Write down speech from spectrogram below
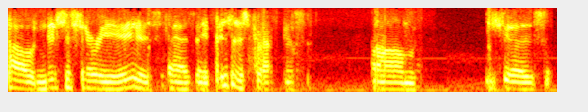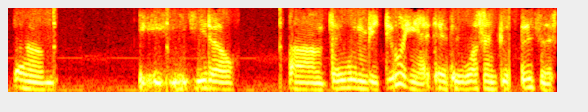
how necessary it is as a business practice. Um, because um, you know um, they wouldn't be doing it if it wasn't good business.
